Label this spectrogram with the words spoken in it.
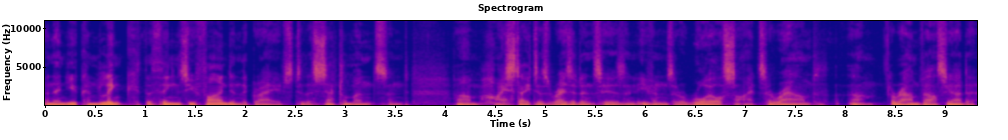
And then you can link the things you find in the graves to the settlements and um, high status residences and even sort of royal sites around um, around Valsgärde.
